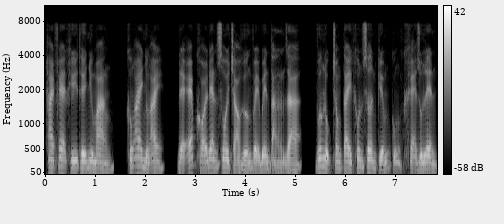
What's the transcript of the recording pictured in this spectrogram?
Hai phe khí thế như mang, không ai nhường ai, để ép khói đen sôi trào hướng về bên tảng ra, Vương Lục trong tay khôn sơn kiếm cũng khẽ run lên.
